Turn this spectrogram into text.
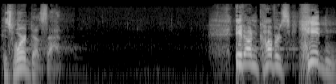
His Word does that. It uncovers hidden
